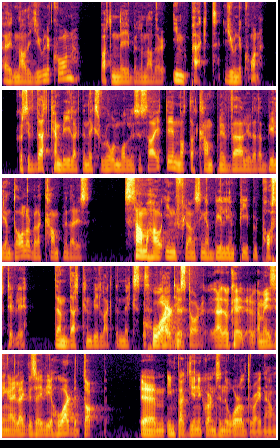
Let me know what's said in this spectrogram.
another unicorn, but enable another impact unicorn. Because if that can be like the next role model in society, not a company valued at a billion dollar, but a company that is somehow influencing a billion people positively, then that can be like the next Who are the, star. Uh, okay, amazing. I like this idea. Who are the top um, impact unicorns in the world right now?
